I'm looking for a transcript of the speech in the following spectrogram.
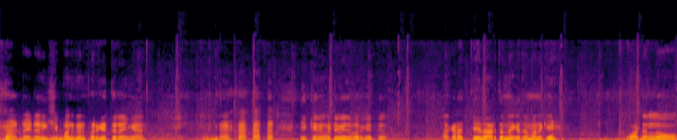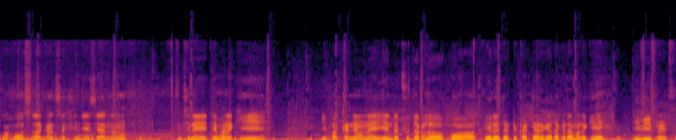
టైటానిక్ షిప్ అనుకొని పరిగెత్తారా ఇంకా. ఇక్కడనే ఒడ్డు మీద పరిగెత్తాం. అక్కడ తేలు ఆడుతున్నాయి కదా మనకి. వాటర్లో ఒక హౌస్లా కన్స్ట్రక్షన్ చేసే అన్నాము. చిన్న అయితే మనకి ఈ పక్కనే ఉన్నాయి. ఏందో చూద్దాంలో తేలేటట్టు కట్టారు కదా అక్కడ మనకి. ఇవి ఫ్రెండ్స్.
